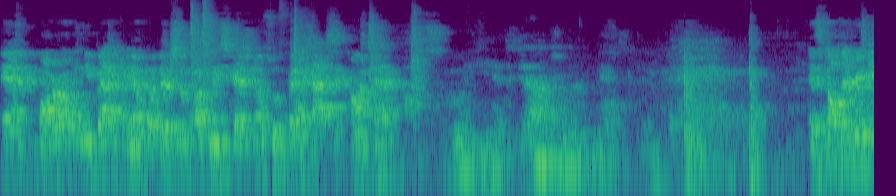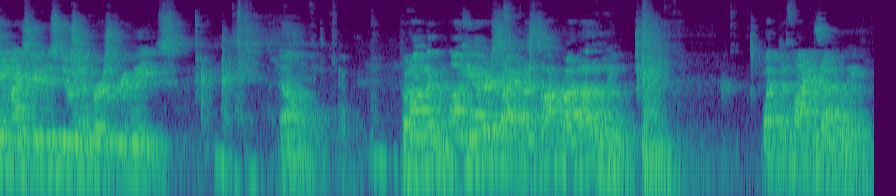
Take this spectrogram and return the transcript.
And Mauro, can you back me up? Are there some ugly sketch notes with fantastic content? Oh, Absolutely, yes. Yeah. It's called Everything My Students Do in the First Three Weeks. No. But on the, on the other side, let's talk about ugly. What defines ugly?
